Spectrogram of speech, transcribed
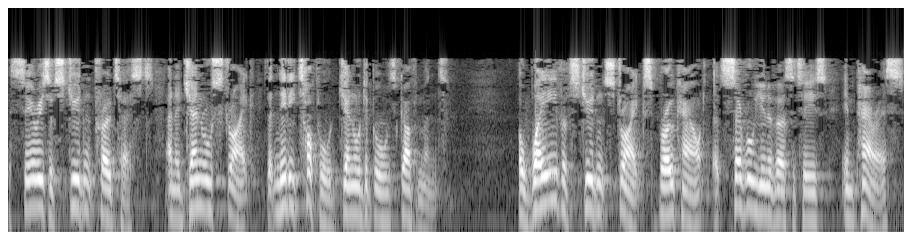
a series of student protests and a general strike that nearly toppled General de Gaulle's government. A wave of student strikes broke out at several universities in Paris,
